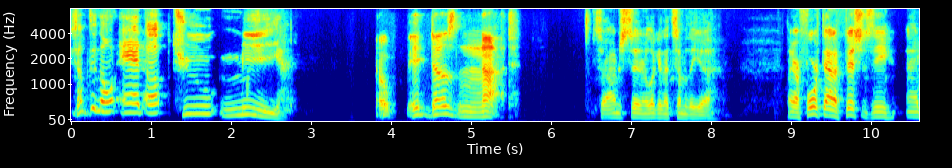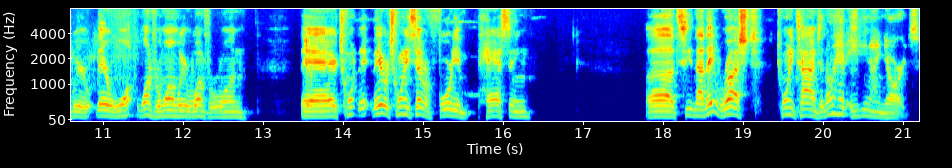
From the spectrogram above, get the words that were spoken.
something don't add up to me. Oh, it does not. So I'm just sitting there looking at some of the uh like our fourth down efficiency. And we were they were one, one for one. We were one for one. They're 20, they were 27 40 in passing. Uh see now they rushed 20 times and only had 89 yards.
